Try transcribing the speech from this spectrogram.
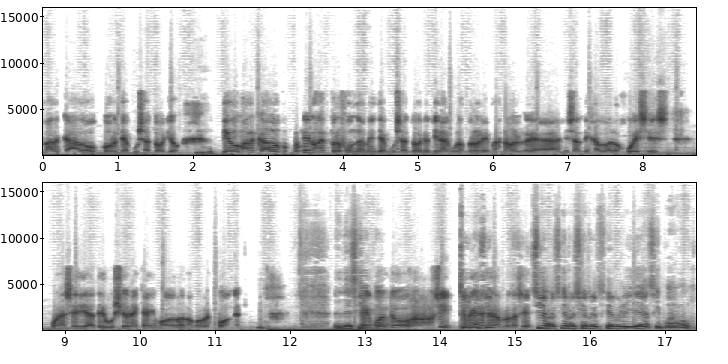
marcado corte acusatorio. Digo marcado porque no es profundamente acusatorio, tiene algunos problemas, ¿no? Eh, les han dejado a los jueces una serie de atribuciones que a mi modo de ver no corresponden. en cuanto. Sí, sí me decir una pregunta, sí. Cierre, cierre, cierre, cierre la idea, si podemos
